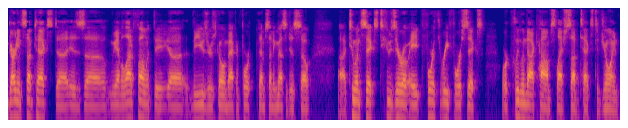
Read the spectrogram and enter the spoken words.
Guardian Subtext uh, is uh, we have a lot of fun with the uh, the users going back and forth, them sending messages. So 216-208-4346 uh, or cleveland.com slash subtext to join.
